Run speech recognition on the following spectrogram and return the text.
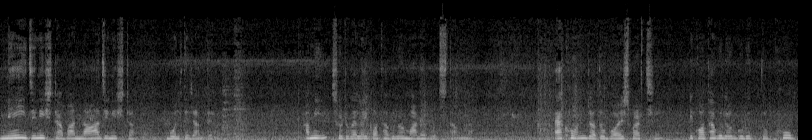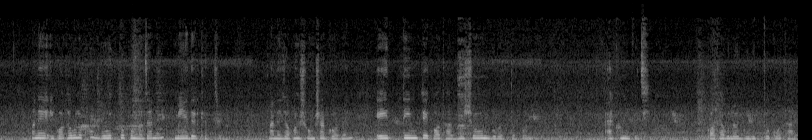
নেই জিনিসটা বা না জিনিসটা বলতে জানতে হয়। আমি ছোটোবেলায় কথাগুলোর মানে বুঝতাম না। এখন যত বয়স বাড়ছে, এই কথাগুলোর গুরুত্ব খুব মানে এই কথাগুলো খুব গুরুত্বপূর্ণ জানেন মেয়েদের ক্ষেত্রে। মানে যখন সংসার করবেন, এই তিনটে কথা ভীষণ গুরুত্বপূর্ণ। এখন বুঝি, কথাগুলোর গুরুত্ব কোথায়?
